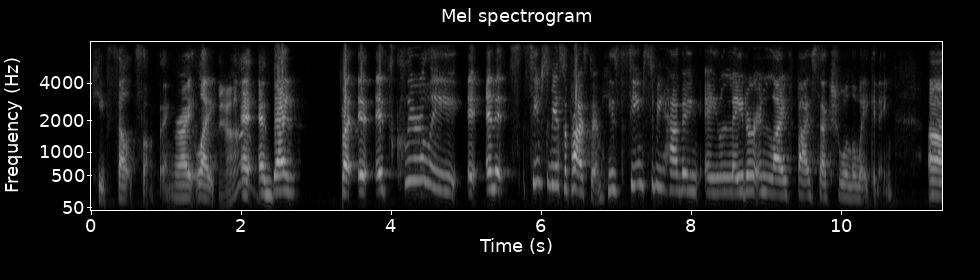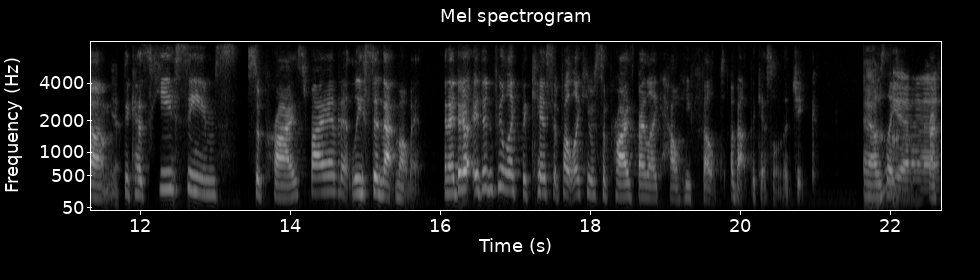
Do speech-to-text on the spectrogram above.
he felt something, right? Like, Yeah. and, and then, but it, it's clearly, it, and it seems to be a surprise to him. He seems to be having a later in life bisexual awakening, um, Yeah. because he seems surprised by it, at least in that moment. And I don't, it didn't feel like the kiss. It felt like he was surprised by like how he felt about the kiss on the cheek. and I was like, Yeah.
